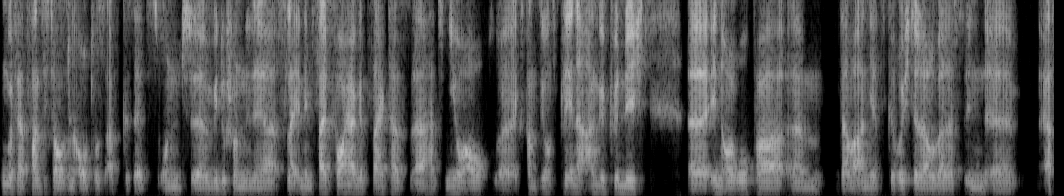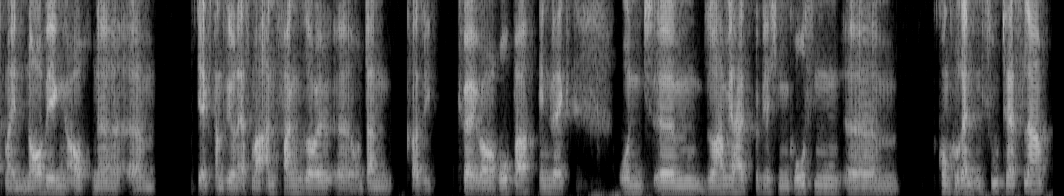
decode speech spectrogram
ungefähr 20.000 Autos abgesetzt. Und äh, wie du schon in, der Slide, in dem Slide vorher gezeigt hast, äh, hat NIO auch äh, Expansionspläne angekündigt äh, in Europa. Ähm, da waren jetzt Gerüchte darüber, dass in, äh, erstmal in Norwegen auch eine, ähm, die Expansion erstmal anfangen soll äh, und dann quasi quer über Europa hinweg. Und ähm, so haben wir halt wirklich einen großen ähm, Konkurrenten zu Tesla,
